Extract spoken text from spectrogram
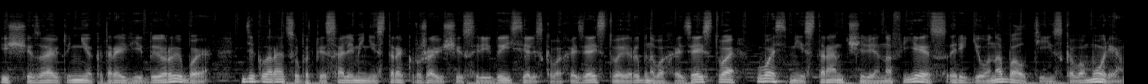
исчезают некоторые виды рыбы. Декларация Декларацию подписали министры окружающей среды, сельского хозяйства и рыбного хозяйства восьми стран-членов ЕС региона Балтийского моря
